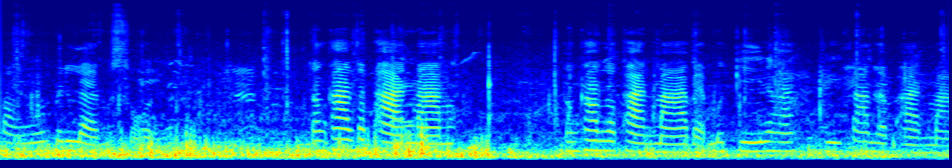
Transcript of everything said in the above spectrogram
ฝั่งนู้นเป็นแหลมสนต้องข้ามสะพานมา ต้องข้ามสะพานมาแบบเมื่อกี้นะคะที่ข้ามสะพานมา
